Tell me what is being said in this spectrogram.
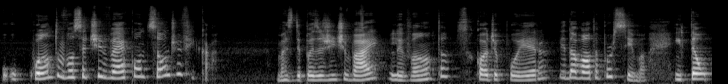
o quanto você tiver condição de ficar. Mas depois a gente vai, levanta, sacode a poeira e dá volta por cima. Então,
